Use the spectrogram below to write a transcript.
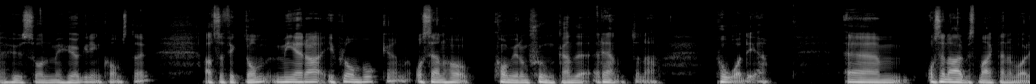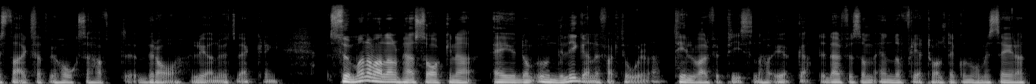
hushåll med högre inkomster. Alltså fick de mera i plånboken och sen har, kom ju de sjunkande räntorna på det. Um, och sen har arbetsmarknaden varit stark så att vi har också haft bra löneutveckling. Summan av alla de här sakerna är ju de underliggande faktorerna till varför priserna har ökat. Det är därför som ändå flertalet ekonomer säger att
